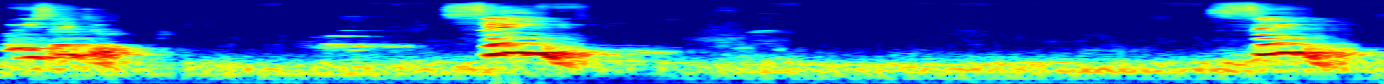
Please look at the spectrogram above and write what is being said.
What did he say to him? Sing! Sing!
